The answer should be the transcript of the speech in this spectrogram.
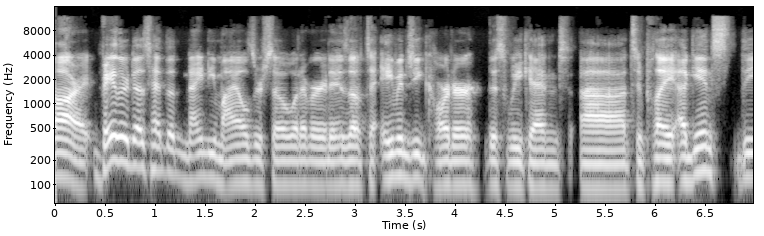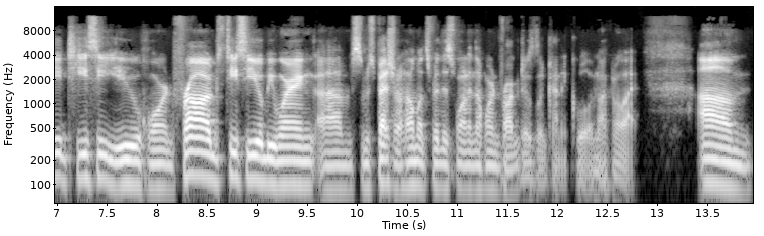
All right. Baylor does head the 90 miles or so, whatever it is, up to Amon G. Carter this weekend uh, to play against the TCU Horned Frogs. TCU will be wearing um, some special helmets for this one, and the Horned Frog does look kind of cool. I'm not gonna lie. Um,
